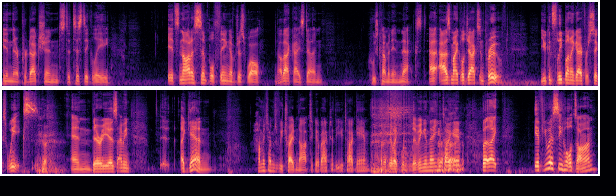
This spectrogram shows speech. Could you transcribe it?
in their production statistically, it's not a simple thing of just well now that guy's done. Who's coming in next? As Michael Jackson proved, you can sleep on a guy for six weeks, and there he is. I mean, again, how many times have we tried not to go back to the Utah game? But I feel like we're living in that Utah game. But like, if USC holds on,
